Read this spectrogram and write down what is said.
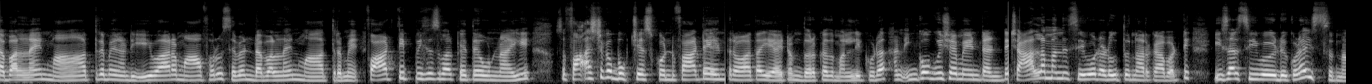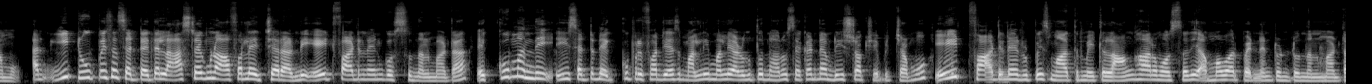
double nine మాత్రమేనండి ఈ వారం ఆఫర్ సెవెన్ డబల్ నైన్ మాత్రమే. ఫార్టీ పీసెస్ వరకు అయితే ఉన్నాయి. సో ఫాస్ట్గా బుక్ చేసుకోండి. ఫార్టీ అయిన తర్వాత ఈ ఐటమ్ దొరకదు మళ్ళీ కూడా. అండ్ ఇంకొక విషయం ఏంటంటే చాలా మంది సివోడ్ అడుగుతున్నారు కాబట్టి ఈసారి సివోడ్ కూడా ఇస్తున్నాము. అండ్ ఈ టూ పీసెస్ సెట్ అయితే లాస్ట్ టైం కూడా ఆఫర్లో ఇచ్చారండి. ఎయిట్ ఫార్టీ నైన్కి వస్తుంది అనమాట ఎక్కువ మంది ఈ సెట్ని ఎక్కువ ప్రిఫర్ చేసి మళ్ళీ మళ్ళీ అడుగుతున్నారు. సెకండ్ టైం రీస్టాక్ చేపించాము. ఎయిట్ ఫార్టీ నైన్ రూపీస్ మాత్రమే ఇట్లా లాంగ్ హారం వస్తుంది. అమ్మవారి పెండెంట్ ఉంటుంది అనమాట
